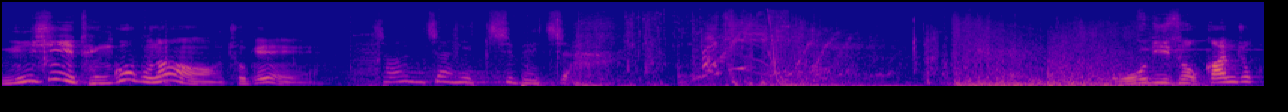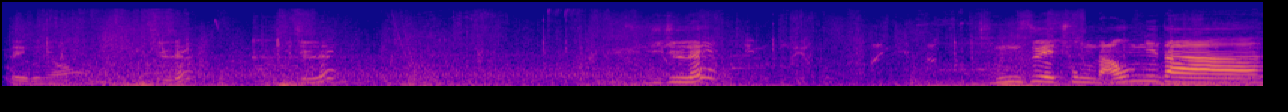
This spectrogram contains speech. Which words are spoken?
은신이 된 거구나 저게 전장의 지배자. 어디서 깐족대 그냥 뒤질래? 뒤질래? 뒤질래? 징수의 총 나옵니다.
